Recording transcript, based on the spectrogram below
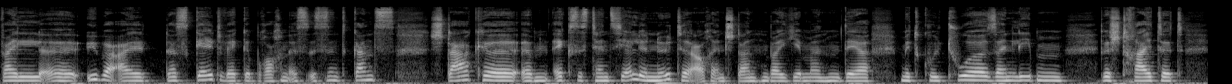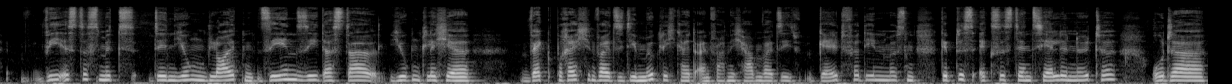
weil äh, überall das Geld weggebrochen ist. Es sind ganz starke ähm, existenzielle Nöte auch entstanden bei jemandem, der mit Kultur sein Leben bestreitet. Wie ist das mit den jungen Leuten? Sehen Sie, dass da Jugendliche wegbrechen, weil sie die Möglichkeit einfach nicht haben, weil sie Geld verdienen müssen? Gibt es existenzielle Nöte oder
